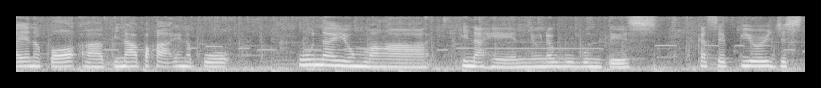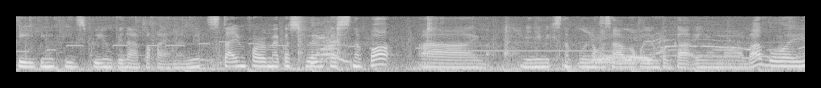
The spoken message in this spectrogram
Ayan na po, ah, pinapakain na po una yung mga inahin, yung nagbubuntis. Kasi pure gestating feeds po yung pinapakain namin. It's time for Mekos Wenkos na po. Ah, minimix na po ng asawa ko yung pagkain ng mga baboy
